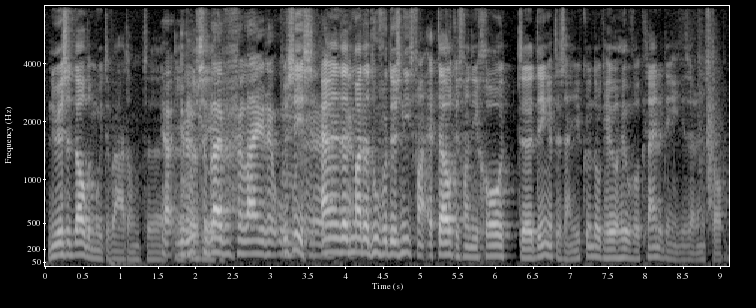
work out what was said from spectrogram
Nu is het wel de moeite waard om te... Ja, je moet ze blijven verleiden om... Precies, eh, en dat, maar dat hoeven dus niet van, eh, telkens van die grote dingen te zijn. Je kunt ook heel, heel veel kleine dingetjes erin stoppen.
